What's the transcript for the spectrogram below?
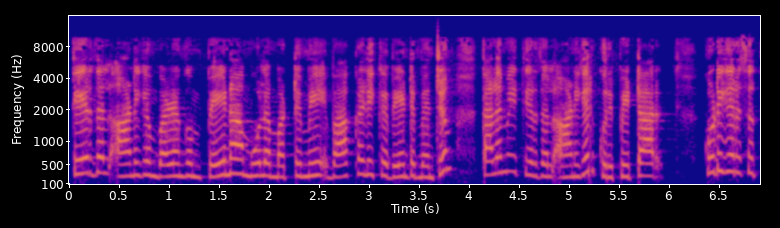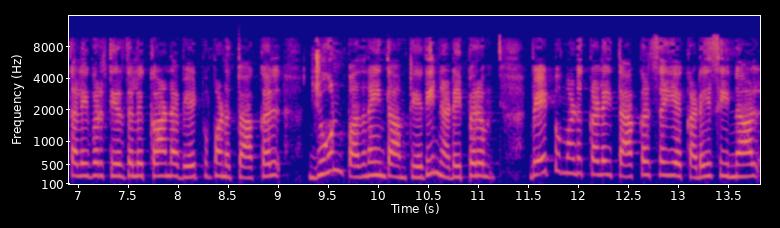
தேர்தல் ஆணையம் வழங்கும் பேனா மூலம் மட்டுமே வாக்களிக்க வேண்டும் என்றும் தலைமை தேர்தல் ஆணையர் குறிப்பிட்டார். குடியரசுத் தலைவர் தேர்தலுக்கான வேட்புமனு தாக்கல் ஜூன் பதினைந்தாம் தேதி நடைபெறும். வேட்புமனுக்களை தாக்கல் செய்ய கடைசி நாள்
